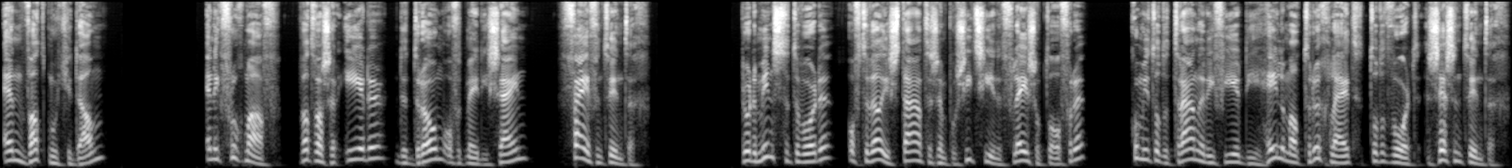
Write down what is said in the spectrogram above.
En wat moet je dan? En ik vroeg me af, wat was er eerder, de droom of het medicijn? 25. Door de minste te worden, oftewel je status en positie in het vlees op te offeren, kom je tot de tranenrivier die helemaal terugleidt tot het woord 26.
